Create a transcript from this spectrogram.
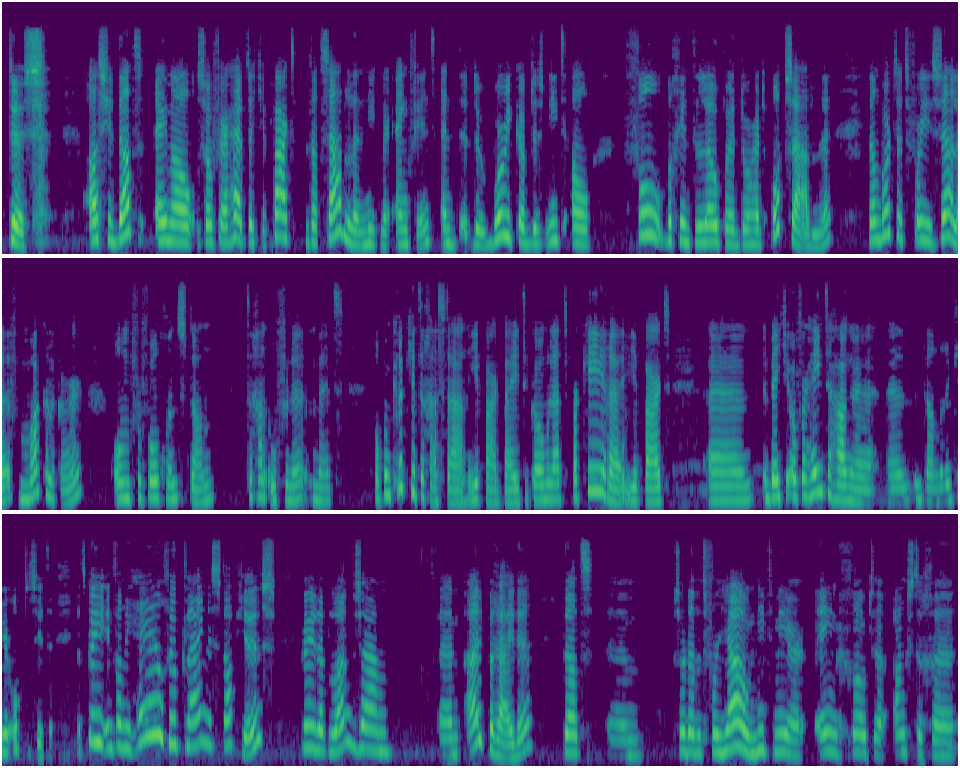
Dus als je dat eenmaal zover hebt dat je paard dat zadelen niet meer eng vindt en de worry cup dus niet al vol begint te lopen door het opzadelen, dan wordt het voor jezelf makkelijker om vervolgens dan te gaan oefenen met op een krukje te gaan staan, je paard bij je te komen laten parkeren, je paard uh, een beetje overheen te hangen en dan er een keer op te zitten. Dat kun je in van die heel veel kleine stapjes, kun je dat langzaam um, uitbreiden, dat, um, zodat het voor jou niet meer één grote angstige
